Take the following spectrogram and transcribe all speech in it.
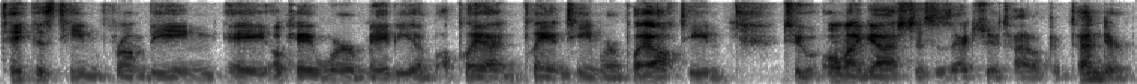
take this team from being a okay, we're maybe a, a play on playing team or a playoff team to oh my gosh, this is actually a title contender.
